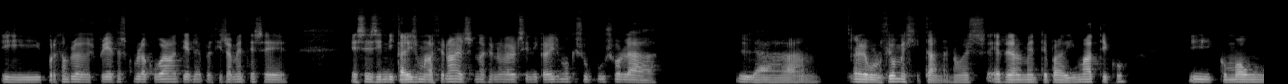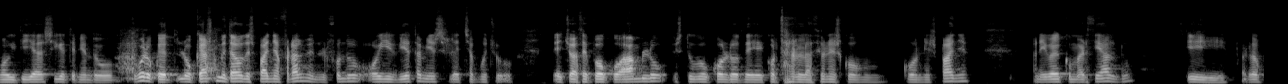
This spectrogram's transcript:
y por ejemplo en experiencias como la cubana, tiene precisamente ese, ese sindicalismo nacional, ese nacional sindicalismo que supuso la, la, revolución mexicana, ¿no? Es, realmente paradigmático y como aún hoy día sigue teniendo... Bueno, que lo que has comentado de España, Fran, en el fondo hoy día también se le echa mucho... De hecho, hace poco AMLO estuvo con lo de cortar relaciones con, con España a nivel comercial, ¿no? Y, perdón,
